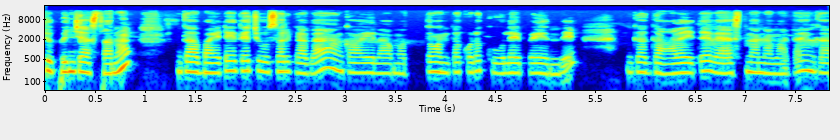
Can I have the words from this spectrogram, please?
చూపించేస్తాను. ఇంకా బయట అయితే చూసారు కదా ఇంకా ఇలా మొత్తం అంతా కూడా కూల్ అయిపోయింది ఇంకా గాలి అయితే వేస్తుంది అన్నమాట ఇంకా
